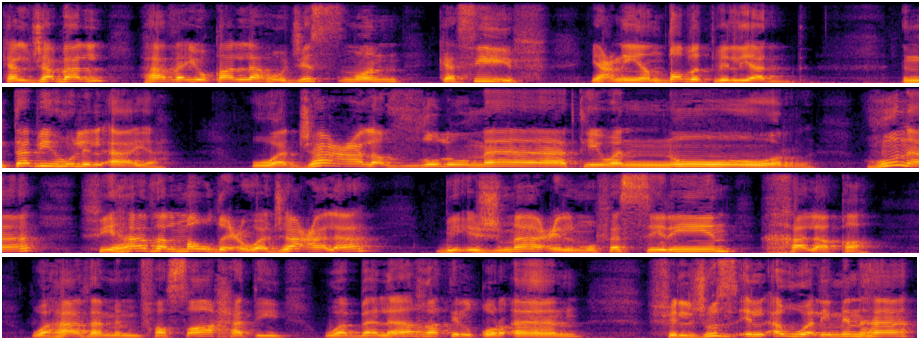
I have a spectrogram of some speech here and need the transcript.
كالجبل. هذا يقال له جسم كثيف يعني ينضبط باليد. انتبهوا للآية. وجعل الظلمات والنور. هنا في هذا الموضع وجعل بإجماع المفسرين خلق. وهذا من فصاحة وبلاغة القرآن. في الجزء الأول منها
